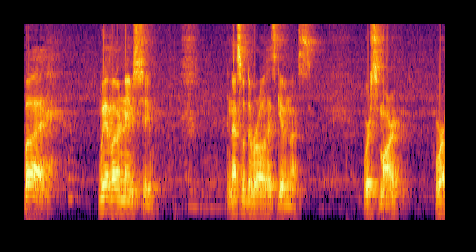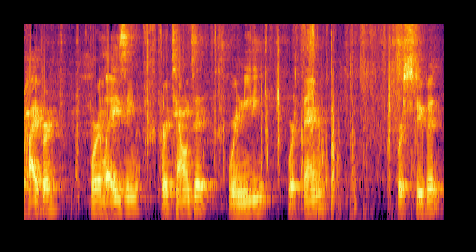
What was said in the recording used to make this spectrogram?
But we have other names too. And that's what the world has given us. We're smart, we're hyper, we're lazy, we're talented, we're needy, we're thin, we're stupid,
